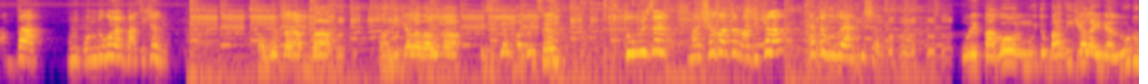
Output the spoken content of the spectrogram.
আব্বা আমি বন্ধুগুলার বাকি খেলব। খবরদার আব্বা বাজি খেলা ভালো না। এসি কেম ভাববেন সেন তুমি যে মাসের কথা বাকি খেলাও এত বুঝো আর কিছু ওরে পাগল মুই তো বাজি খেলাই না লুডু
